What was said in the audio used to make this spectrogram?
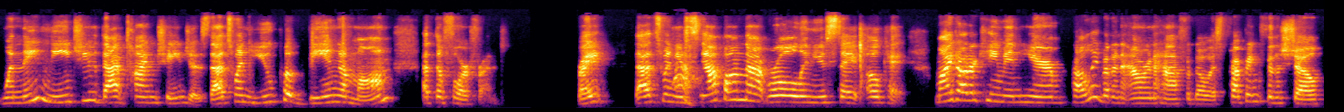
when they need you, that time changes. That's when you put being a mom at the forefront, right? That's when you snap on that role and you say, okay, my daughter came in here probably about an hour and a half ago, is prepping for the show.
